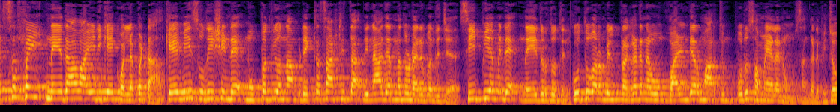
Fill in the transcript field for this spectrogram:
എസ് എഫ് ഐ നേതാവായിരിക്കെ കൊല്ലപ്പെട്ട കെ വി സുധീഷിന്റെ മുപ്പത്തിയൊന്നാം രക്തസാക്ഷിത്വ ദിനാചരണത്തോടനുബന്ധിച്ച് സി പി എമ്മിന്റെ നേതൃത്വത്തിൽ കൂത്തുപറമ്പിൽ പ്രകടനവും വളണ്ടിയർ മാർച്ചും പൊതുസമ്മേളനവും സംഘടിപ്പിച്ചു.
